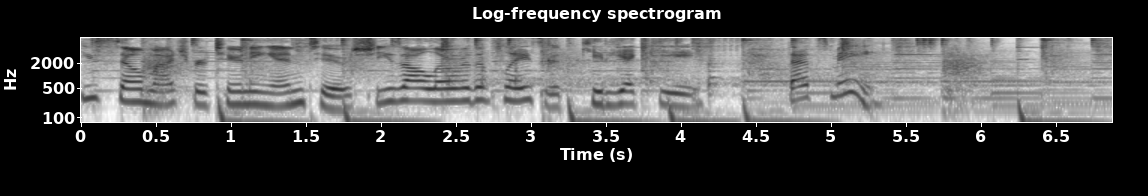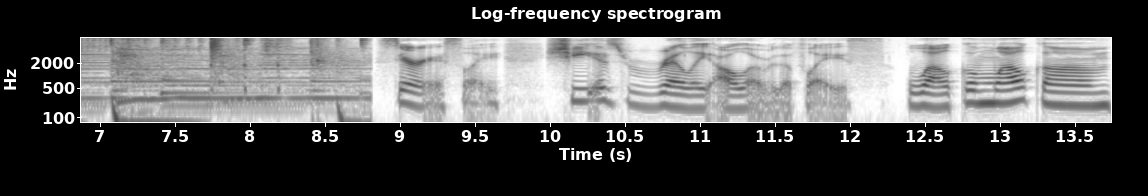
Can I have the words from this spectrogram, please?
You so much for tuning in to She's All Over the Place with Kiriaki. That's me. Seriously, she is really all over the place. Welcome, welcome.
